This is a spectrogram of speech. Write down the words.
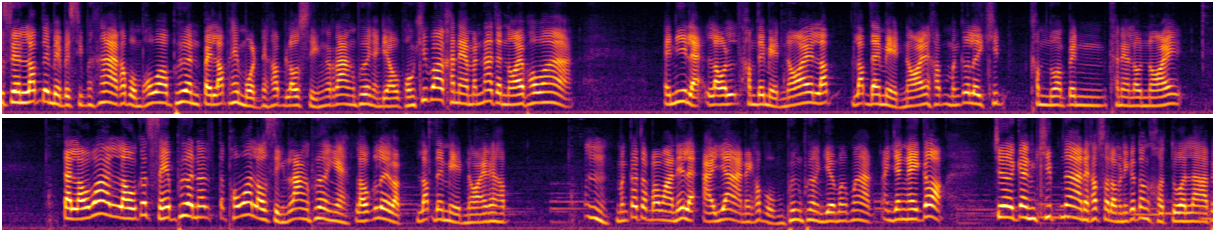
6%รับดเมจไป15ครับผมเพราะว่าเพื่อนไปรับให้หมดนะครับ เราสิงร่างเพื่อนอย่างเดียว ผมคิดว่าคะแนนมันน่าจะน้อยเพราะว่า ไอ้นี่แหละเราทำดาเมจน้อยรับรับดาเมจน้อยนะครับมันก็เลยคิดคำนวณเป็นคะแนนเราน้อย แต่เราว่าเราก็เซฟเพื่อนนะเพราะว่าเราสิงร่างเพื่อนไงเราก็เลยแบบรับดาเมจน้อยนะครับอืมมันก็จะประมาณนี้แหละอาญานะครับผมเพึ่งเพื่อนเยอะมากๆ ยังไงก็เจอกันคลิปหน้านะครับสำหรับวันนี้ก็ต้องขอตัวลาไป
